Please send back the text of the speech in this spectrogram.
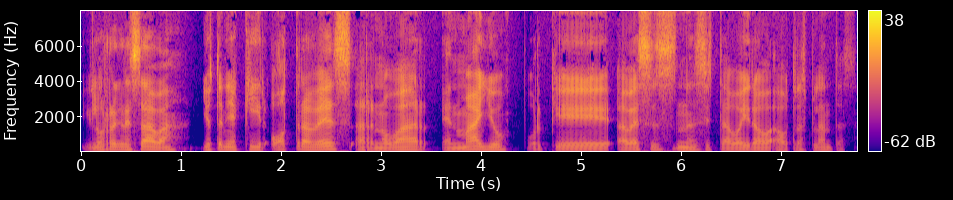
y luego regresaba, yo tenía que ir otra vez a renovar en mayo porque a veces necesitaba ir a, a otras plantas.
